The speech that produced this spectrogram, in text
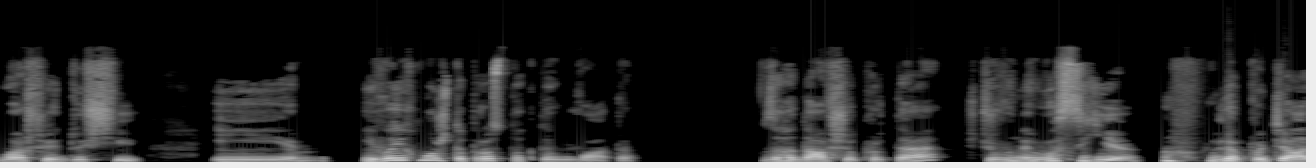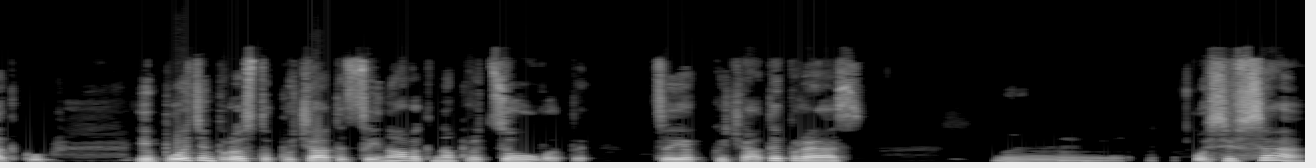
вашої душі. І, і ви їх можете просто активувати, згадавши про те, що вони у вас є для початку. І потім просто почати цей навик напрацьовувати. Це як качати прес. Ось і все.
